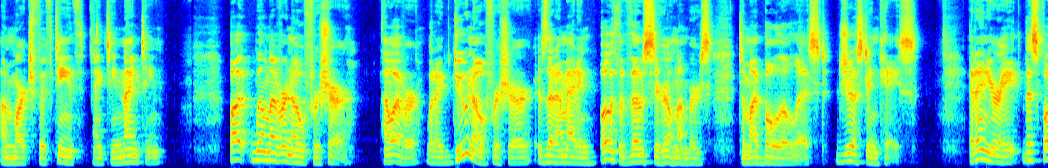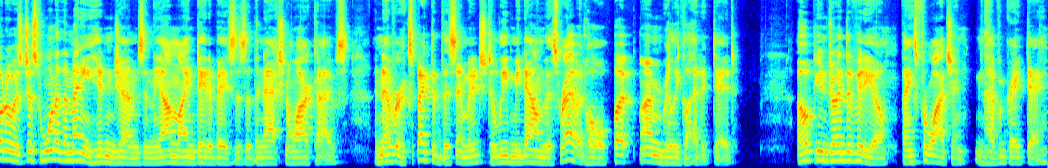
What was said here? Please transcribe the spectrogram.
on March 15, 1919. But we'll never know for sure. However, what I do know for sure is that I'm adding both of those serial numbers to my BOLO list, just in case. At any rate, this photo is just one of the many hidden gems in the online databases of the National Archives. I never expected this image to lead me down this rabbit hole, but I'm really glad it did. I hope you enjoyed the video. Thanks for watching and have a great day.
